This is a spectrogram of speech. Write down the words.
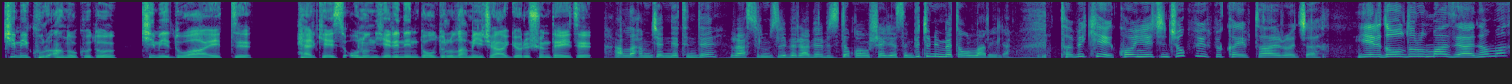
Kimi Kur'an okudu, kimi dua etti. Herkes onun yerinin doldurulamayacağı görüşündeydi. Allah'ım cennetinde Resulümüzle beraber bizi de komşu eylesin. Bütün ümmet onlarıyla. Tabii ki Konya için çok büyük bir kayıp Tahir Hoca. Yeri doldurulmaz yani ama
